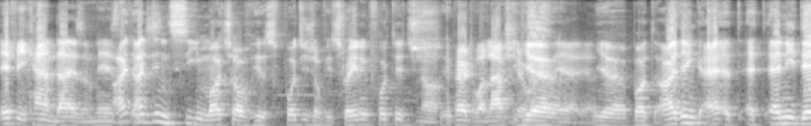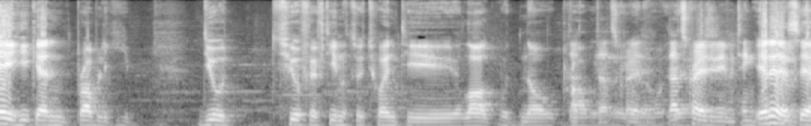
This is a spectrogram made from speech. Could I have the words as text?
if he can, that is amazing. I, I didn't see much of his footage of his training footage. No, compared to what last year yeah, was. Yeah, yeah. yeah. But I think at, at any day he can probably do 215 or 220 log with no That- problem. that's you crazy. know, that's yeah. crazy to even think. It is, two- yeah,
